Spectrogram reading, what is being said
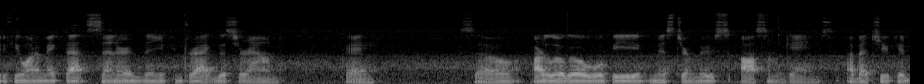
if you want to make that centered then you can drag this around okay so our logo will be Mr. Moose Awesome Games. I bet you could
